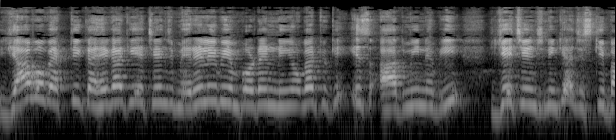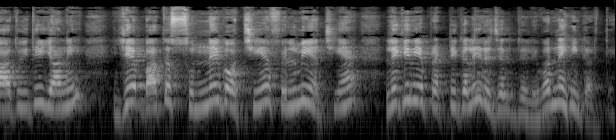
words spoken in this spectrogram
या वो व्यक्ति कहेगा कि ये चेंज मेरे लिए भी इंपॉर्टेंट नहीं होगा, क्योंकि इस आदमी ने भी ये चेंज नहीं किया जिसकी बात हुई थी। यानी ये बातें सुनने को अच्छी हैं, फिल्मी अच्छी हैं, लेकिन ये प्रैक्टिकली रिज़ल्ट डिलीवर नहीं करते।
